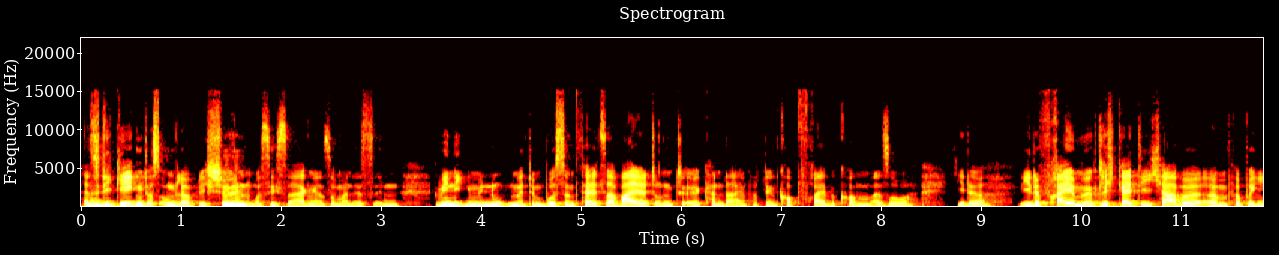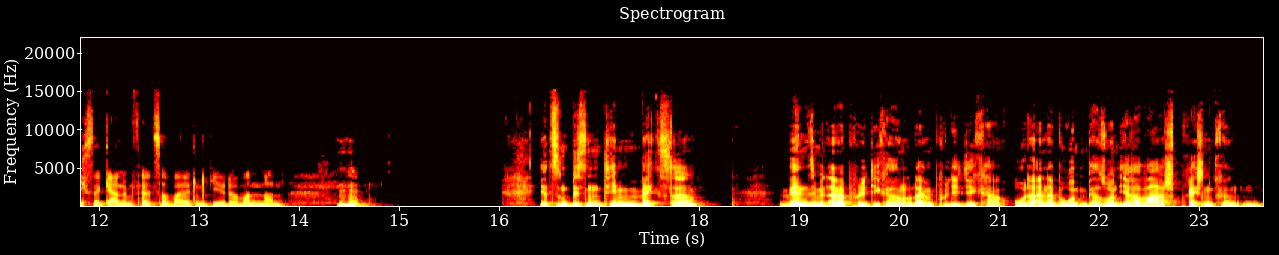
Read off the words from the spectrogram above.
also die Gegend ist unglaublich schön, mhm. muss ich sagen. Also man ist in wenigen Minuten mit dem Bus im Pfälzer Wald und äh, kann da einfach den Kopf frei bekommen. Also jede jede freie Möglichkeit, die ich habe, ähm, verbringe ich sehr gerne im Pfälzer Wald und gehe da wandern. Mhm. Jetzt ein bisschen Themenwechsel. Wenn Sie mit einer Politikerin oder einem Politiker oder einer berühmten Person Ihrer Wahl sprechen könnten,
